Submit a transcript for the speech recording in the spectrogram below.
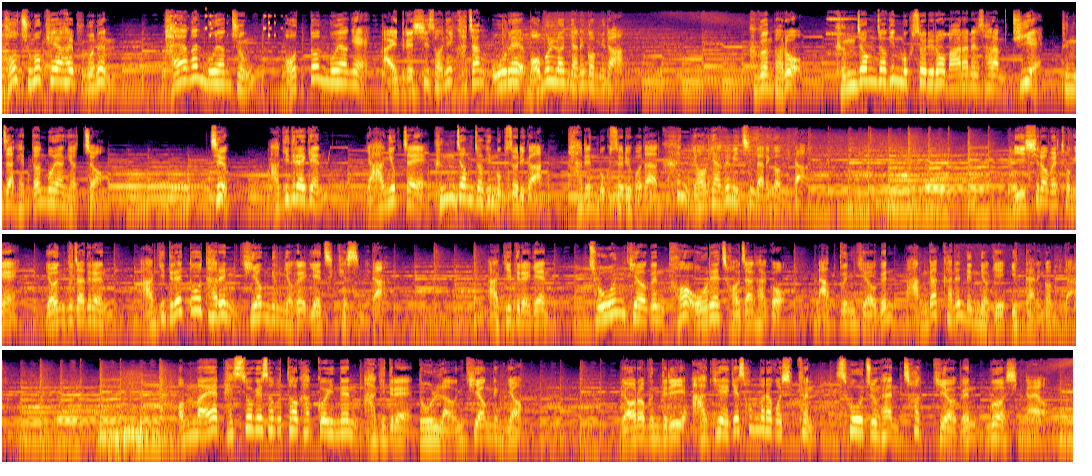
더 주목해야 할 부분은 다양한 모양 중 어떤 모양에 아이들의 시선이 가장 오래 머물렀냐는 겁니다. 그건 바로 긍정적인 목소리로 말하는 사람 뒤에 등장했던 모양이었죠. 즉, 아기들에겐 양육자의 긍정적인 목소리가 다른 목소리보다 큰 영향을 미친다는 겁니다. 이 실험을 통해 연구자들은 아기들의 또 다른 기억 능력을 예측했습니다. 아기들에겐 좋은 기억은 더 오래 저장하고 나쁜 기억은 망각하는 능력이 있다는 겁니다. 엄마의 뱃속에서부터 갖고 있는 아기들의 놀라운 기억 능력. 여러분들이 아기에게 선물하고 싶은 소중한 첫 기억은 무엇인가요?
